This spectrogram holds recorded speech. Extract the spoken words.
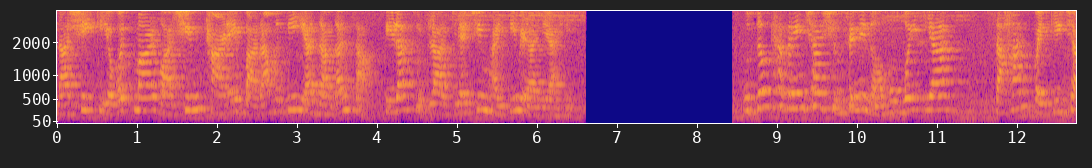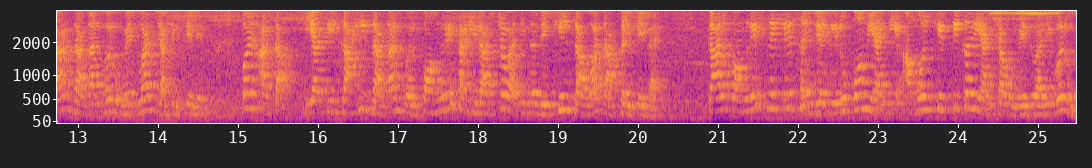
नाशिक यवतमाळ वाशिम ठाणे बारामती या जागांचा तिढा सुटला असल्याची माहिती मिळाली आहे. उद्धव ठाकरेंच्या शिवसेनेनं मुंबईतल्या सहांपैकी चार जागांवर उमेदवार जाहीर केले. पण आता यातील काही जागांवर काँग्रेस आणि राष्ट्रवादीनं देखील दावा दाखल केलाय. काल काँग्रेस नेते संजय निरुपम यांनी अमोल कीर्तीकर यांच्या उमेदवारीवरून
